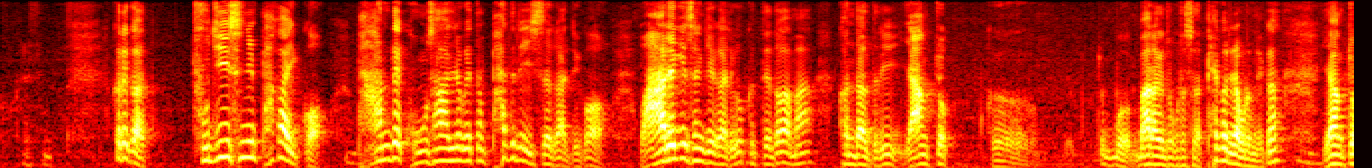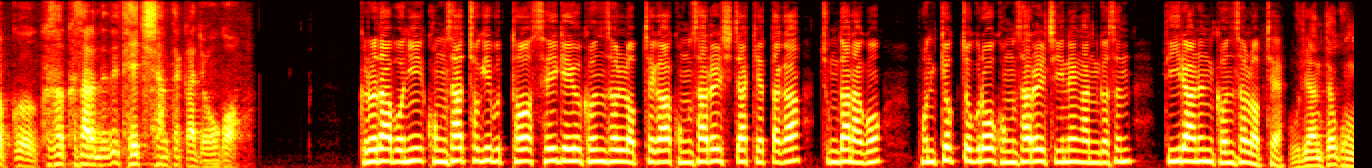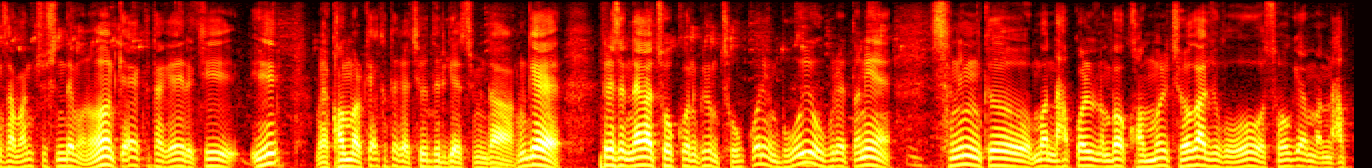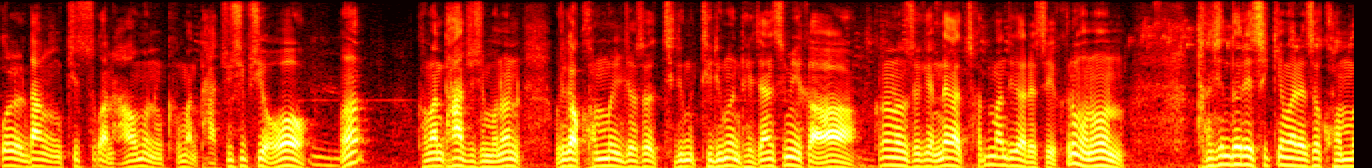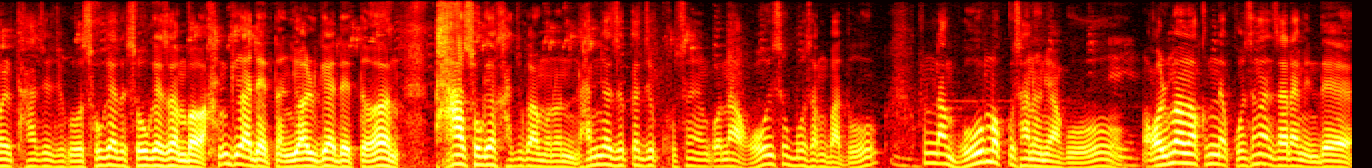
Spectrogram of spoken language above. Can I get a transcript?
그러니까 주지 스님 파가 있고 반대 공사하려고 했던 파들이 있어가지고 와력이 생겨가지고 그때도 아마 건달들이 양쪽 그 좀 뭐 말하기 좀 그렇습니다. 패거리라고 그럽니까? 양쪽 그, 그, 사- 그 사람들이 대치 상태까지 오고 그러다 보니 공사 초기부터 세 개의 건설 업체가 공사를 시작했다가 중단하고 본격적으로 공사를 진행한 것은 D라는 건설 업체. 우리한테 공사만 주신다면은 깨끗하게 이렇게 이왜 건물 깨끗하게 지어드리겠습니다. 그게 그래서 내가 조건 그럼 조건이 뭐요? 그랬더니 스님 그 뭐 납골 뭐 건물 지어가지고 속에 뭐 납골당 기수가 나오면은 그만 다 주십시오. 어? 그만 다 주시면은 우리가 건물 지어서 드리면, 드리면 되지 않습니까? 그러는 속에 내가 천만 디가 그랬어요. 그러면은 당신들이 쉽게 말해서 건물 다 지어주고 속에, 속에서 뭐 한 개가 됐든 열 개가 됐든 다 속에 가져가면은 한 여섯까지 고생한 거나 어디서 보상받고 그럼 난 뭐 먹고 사느냐고 얼마만큼 내가 고생한 사람인데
